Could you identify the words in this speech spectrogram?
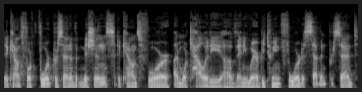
It accounts for 4% of admissions. It accounts for a mortality of anywhere between 4 to 7%,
